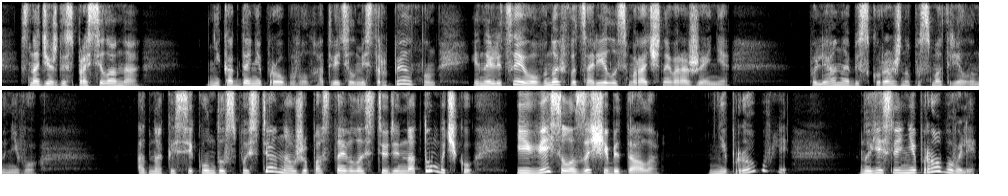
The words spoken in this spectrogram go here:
— с надеждой спросила она. «Никогда не пробовал», — ответил мистер Пентлон, и на лице его вновь воцарилось мрачное выражение. Полиана обескураженно посмотрела на него. Однако секунду спустя она уже поставила стюдень на тумбочку и весело защебетала. «Не пробовали?» Но если не пробовали,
